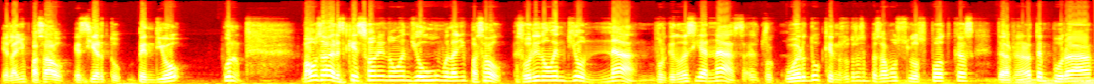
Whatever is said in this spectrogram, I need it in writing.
el año pasado, es cierto, vendió. Bueno Vamos a ver, es que Sony no vendió humo el año pasado. Sony no vendió nada, porque no decía nada. Recuerdo que nosotros empezamos los podcasts de la primera temporada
